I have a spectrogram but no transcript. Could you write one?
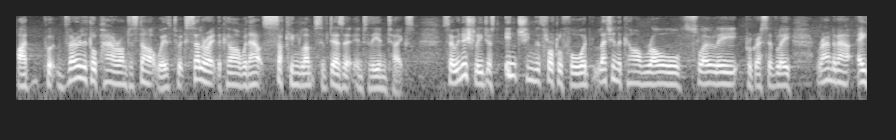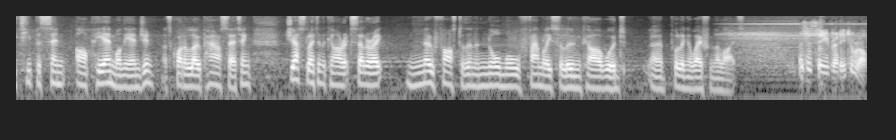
I'd put very little power on to start with to accelerate the car without sucking lumps of desert into the intakes. So initially just inching the throttle forward, letting the car roll slowly, progressively, around about 80% RPM on the engine. That's quite a low power setting. Just letting the car accelerate no faster than a normal family saloon car would uh, pulling away from the lights. SSC ready to roll.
